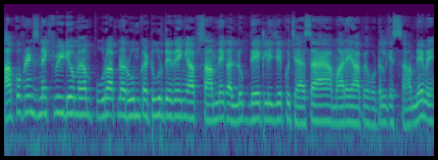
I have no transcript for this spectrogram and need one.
आपको फ्रेंड्स नेक्स्ट वीडियो में हम पूरा अपना रूम का टूर दे देंगे। आप सामने का लुक देख लीजिए, कुछ ऐसा है हमारे यहाँ पे होटल के सामने में।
